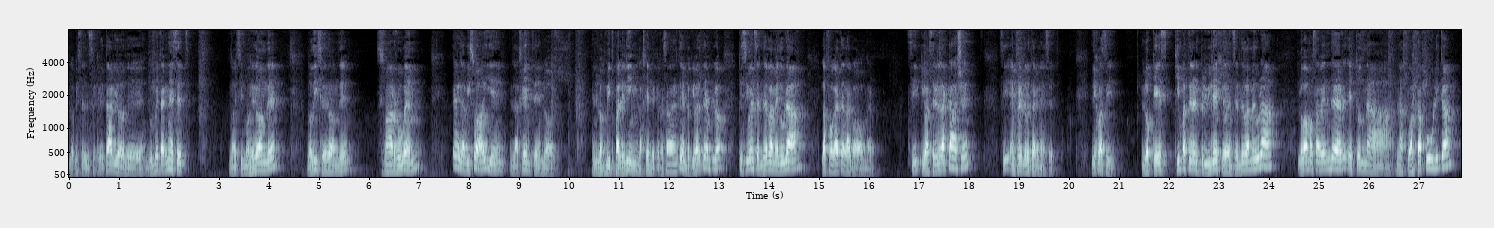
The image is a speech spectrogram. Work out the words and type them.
lo que es el secretario de, de un Knesset, no decimos de dónde, no dice de dónde, se llama Rubén, él avisó ahí eh, la gente en los, en los mitpalelim, la gente que rezaba en el templo, que iba al templo, que se iba a encender la medurá, la fogata del Akba Omer. ¿sí? Que iba a ser en la calle, ¿sí? enfrente de Beta Knesset. Dijo así, lo que es, ¿quién va a tener el privilegio de encender la medurá? Lo vamos a vender, esto en una, una subasta pública,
